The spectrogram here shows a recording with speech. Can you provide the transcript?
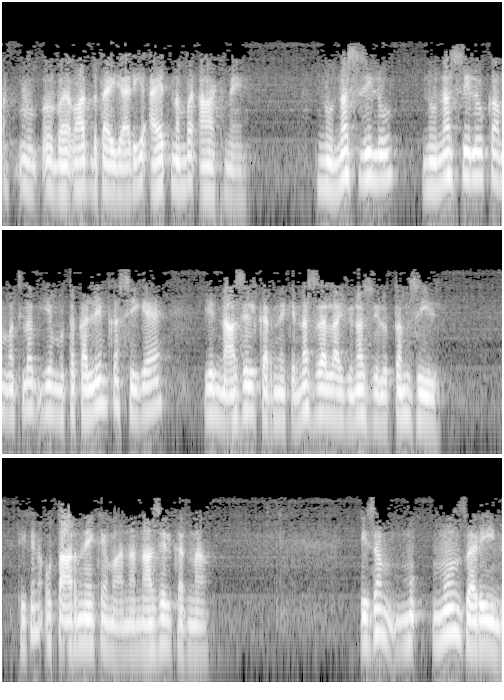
بات بتائی جا رہی ہے آیت نمبر آٹھ میں۔ نو نس کا مطلب یہ متکلم کا سیگا ہے، یہ نازل کرنے کے نزلہ یونس ضلع تنزیل۔ ٹھیک ہے نا؟ اتارنے کے معنی، نازل کرنا۔ ازم منظرین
